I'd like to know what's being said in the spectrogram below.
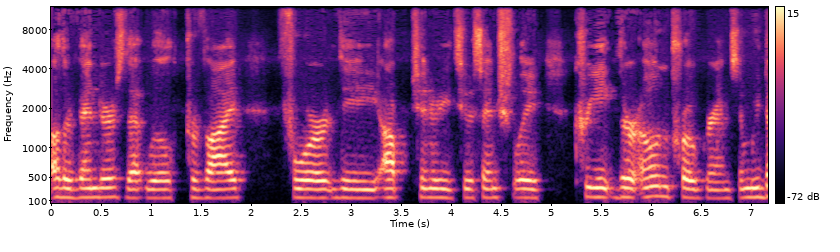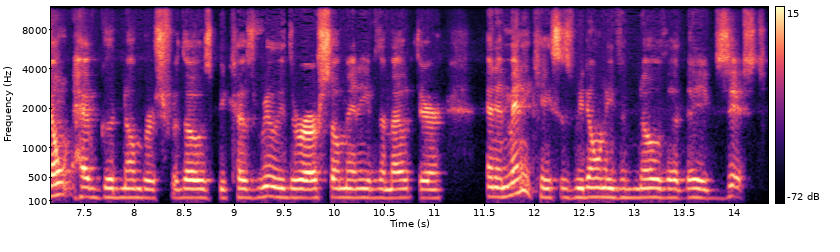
other vendors that will provide for the opportunity to essentially create their own programs. And we don't have good numbers for those because really there are so many of them out there and in many cases, we don't even know that they exist.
